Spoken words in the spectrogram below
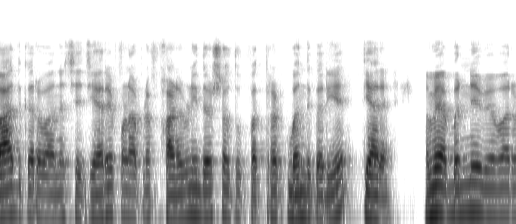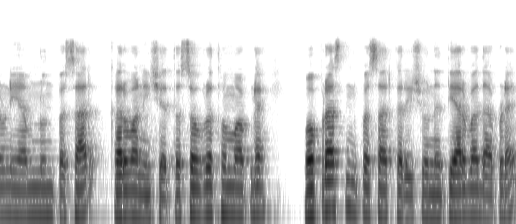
બાદ કરવાના છે. જ્યારે પણ આપણે ફાળવણી દર્શાવતું પત્રક બંધ કરીએ ત્યારે હવે આ બંને વ્યવહારોની આમ નોંધ પસાર કરવાની છે. તો સૌપ્રથમ આપણે વપરાશની પસાર કરીશું અને ત્યારબાદ આપણે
